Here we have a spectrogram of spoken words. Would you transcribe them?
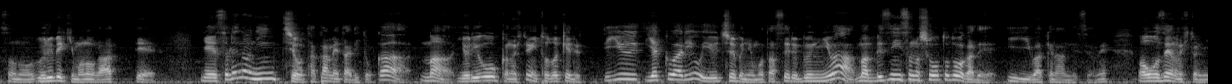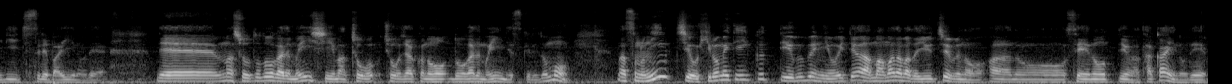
その売るべきものがあってでそれの認知を高めたりとか、まあ、より多くの人に届けるっていう役割を YouTube に持たせる分には、まあ、別にそのショート動画でいいわけなんですよね、まあ、大勢の人にリーチすればいいので。で、まあ、ショート動画でもいいし、まあ、長長尺の動画でもいいんですけれども、まあ、その認知を広めていくっていう部分においては、まあ、まだまだ YouTube の、あの性能っていうのは高いので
